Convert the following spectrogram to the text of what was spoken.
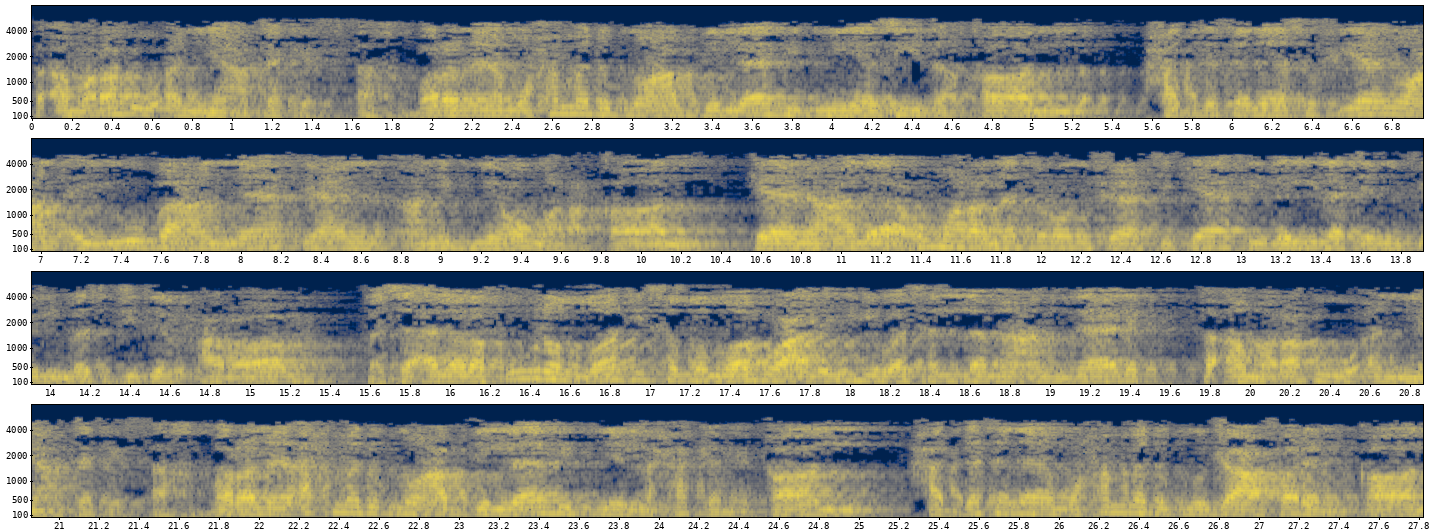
فأمره أن يعتكف. أخبرنا محمد بن عبد الله بن يزيد قال حدثنا سفيان عن أيوب عن نافع عن ابن عمر قال كان على عمر نذر في اعتكاف ليلة في المسجد الحرام. فسأل رسول الله صلى الله عليه وسلم عن ذلك فأمره أن يعتكف. أخبرنا أحمد بن عبد الله بن الحكم قال حدثنا محمد بن جعفر قال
